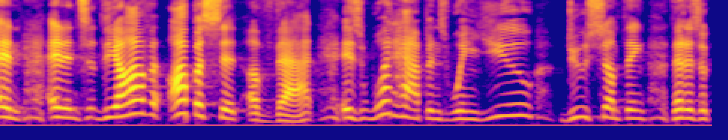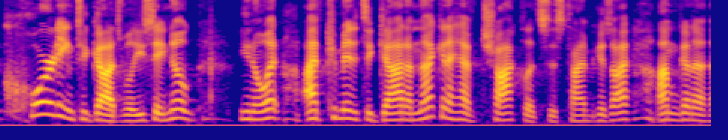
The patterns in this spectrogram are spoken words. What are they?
And, and it's the opposite of that is what happens when you do something that is according to God's will. You say, No, you know what? I've committed to God. I'm not going to have chocolates this time because I, I'm going to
